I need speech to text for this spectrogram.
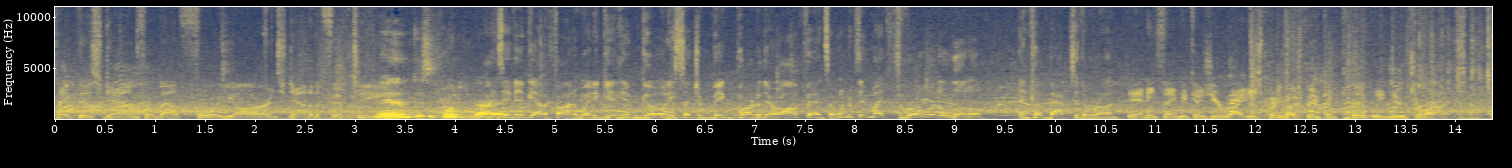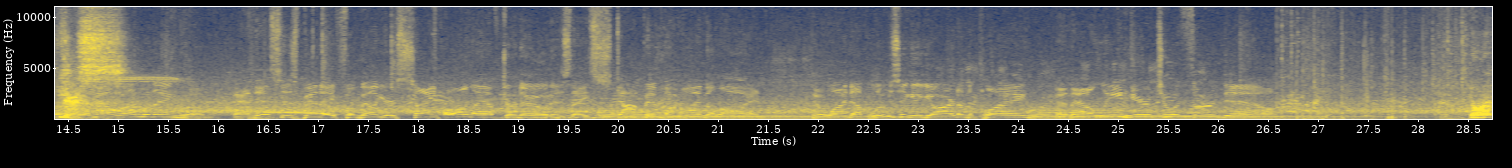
with Ingram. And he'll take this down for about four yards, down to the 15. Man, I'm disappointed about I'd say they've got to find a way to get him going. He's such a big part of their offense. I wonder if they might throw it a little and come back to the run. Anything, because you're right. He's pretty much been completely neutralized. Yes. now run with Ingram. And this has been a familiar sight all afternoon as they stop him behind the line. He'll wind up losing a yard on the play, and that'll lead here to a third down. All right.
